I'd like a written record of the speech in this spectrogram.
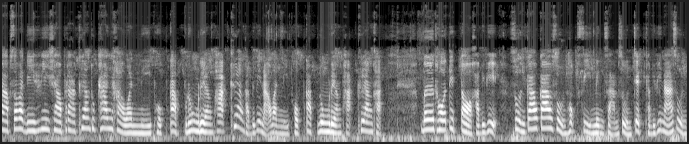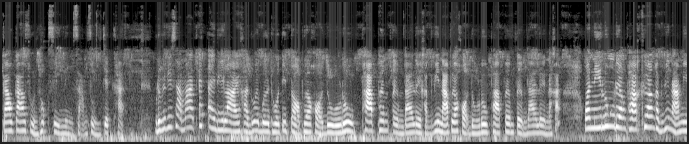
กับสวัสดีพี่ชาวพระเครื่องทุกท่านค่ะวันนี้พบกับรุ่งเรืองพระเครื่องค่ะพี่พี่นะวันนี้พบกับรุ่งเรืองพระเครื่องค่ะ เบอร์โทรติดต่อค่ะพี่พี่ 0990641307 ค่ะพี่พี่นะ0990641307 ค่ะ หรือพี่พี่สามารถ add ID Line ค่ะ ด้วยเบอร์โทรติดต่อเพื่อขอดูรูปภาพเพิ่มเติมได้เลยค่ะพี่พี่นะเพื่อขอดูรูปภาพเพิ่มเติมได้เลยนะคะ วันนี้ลุงเรืองพระเครื่องค่ะพี่พี่นะมี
